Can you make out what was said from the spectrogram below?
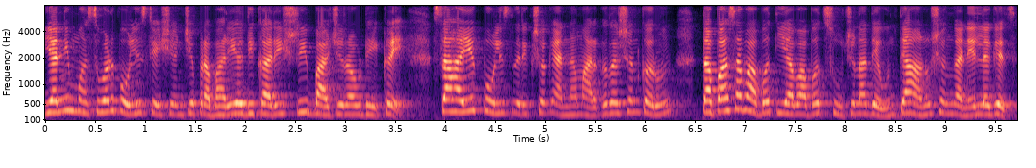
यांनी म्हसवड पोलीस स्टेशनचे प्रभारी अधिकारी श्री बाजीराव ढेकळे सहाय्यक पोलीस निरीक्षक यांना मार्गदर्शन करून तपासाबाबत याबाबत सूचना देऊन त्या अनुषंगाने लगेच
